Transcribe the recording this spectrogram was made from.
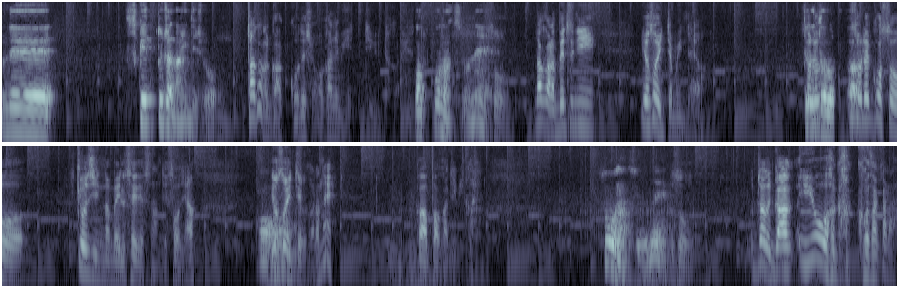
で、助っ人じゃないんでしょ？うん、ただの学校でしょ？アカデミーっていう学校なんですよね。そう。だから別によそ行ってもいいんだよ。ってことはそれこそ巨人のメルセデスなんてそうじゃん。よそ行ってるからねカープアカデミーから。そうなんですよね。そう。だってが要は学校だから。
